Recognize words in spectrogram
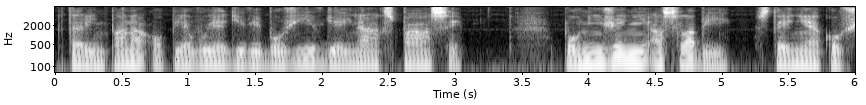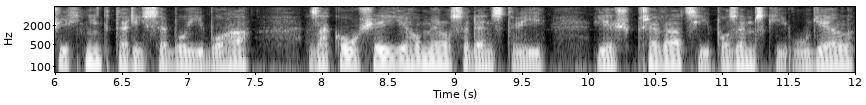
kterým pana opěvuje divy boží v dějinách spásy. Ponížení a slabí, stejně jako všichni, kteří se bojí Boha, zakoušejí jeho milosedenství, jež převrací pozemský úděl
